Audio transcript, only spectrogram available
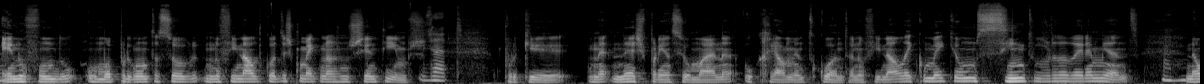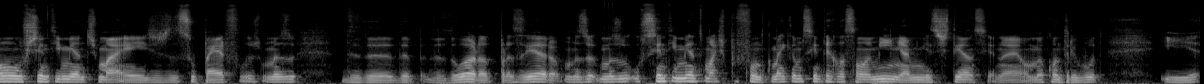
é no fundo uma pergunta sobre, no final de contas, como é que nós nos sentimos Exato. porque na, na experiência humana o que realmente conta no final é como é que eu me sinto verdadeiramente. Não os sentimentos mais supérfluos, mas de, de, de, de dor ou de prazer, mas, o- mas o, o sentimento mais profundo, como é que eu me sinto em relação a mim, à minha existência, não é? ao meu contributo. E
